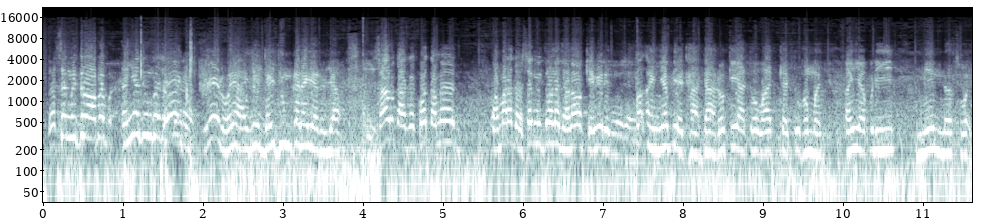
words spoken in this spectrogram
દર્શક મિત્રો આપણે અહીંયા ઝૂમ કરજો એ રોયા અહીં નહીં ઝૂમ યાર યાર સારું કાકા કહો તમે અમારા દર્શક મિત્રોને જણાવો કેવી રીતનું છે? અહીંયા બેઠા ધારો કે આ તો વાત થતું સમજ અહીં આપણી મેન નસ હોય.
